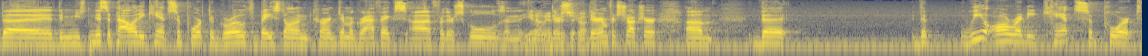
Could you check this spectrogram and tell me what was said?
the the municipality can't support the growth based on current demographics uh, for their schools and you No know their infrastructure. their infrastructure. Um, the the we already can't support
